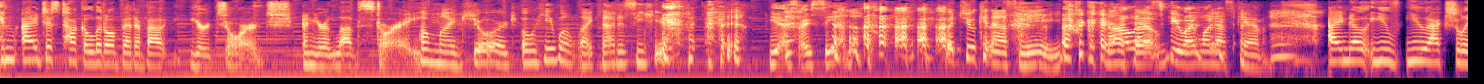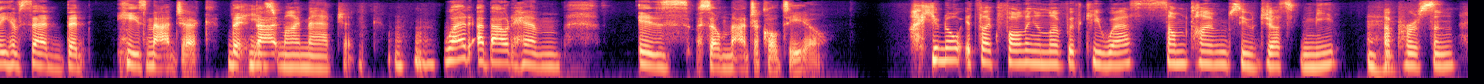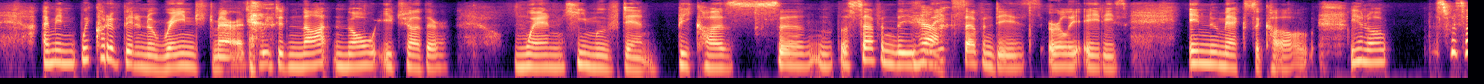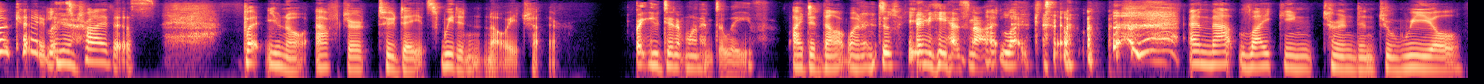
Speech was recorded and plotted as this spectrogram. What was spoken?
Can I just talk a little bit about your George and your love story? Oh, my George. Oh, he won't like that. Is he here? Yes, I see him. but you can ask me. okay, I'll him. ask you. I won't ask him. I know you. You actually have said that he's magic. That He's that my magic. Mhm. what about him is so magical to you? You know, it's like falling in love with Key West. Sometimes you just meet a person. I mean, we could have been an arranged marriage. We did not know each other. when he moved in because in the 70s, Yeah. late 70s, early 80s, in New Mexico, you know, this was okay. Let's Yeah. try this. But, you know, after two dates, we didn't know each other. But you didn't want him to leave. I did not want him to leave. And he has not. I not. liked him. and that liking turned into real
